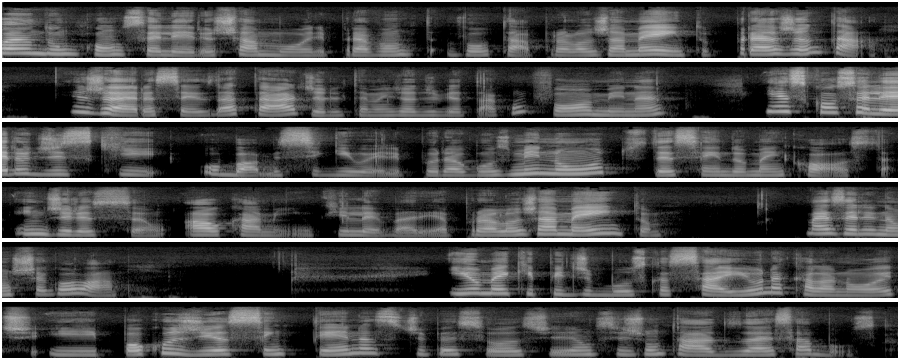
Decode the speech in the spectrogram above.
quando um conselheiro chamou ele para voltar para o alojamento para jantar. E já era seis da tarde, ele também já devia estar tá com fome, né? E esse conselheiro disse que o Bob seguiu ele por alguns minutos, descendo uma encosta em direção ao caminho que levaria para o alojamento, mas ele não chegou lá. E uma equipe de busca saiu naquela noite e poucos dias centenas de pessoas tinham se juntado a essa busca.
